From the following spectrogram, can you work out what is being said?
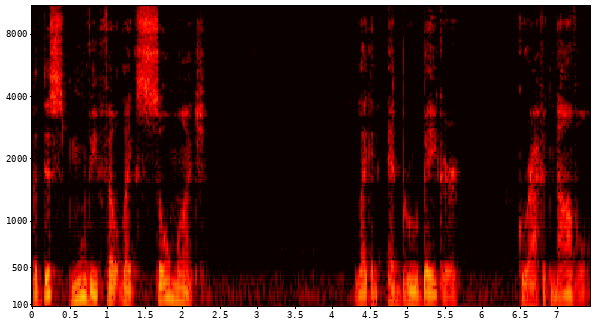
But this movie felt like so much like an Ed Brubaker graphic novel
